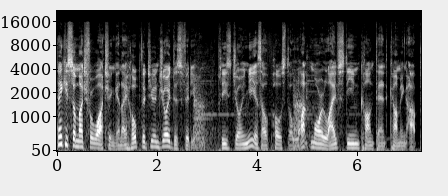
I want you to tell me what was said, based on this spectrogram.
Thank you so much for watching and I hope that you enjoyed this video. Please join me as I'll post a lot more live Steam content coming up.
